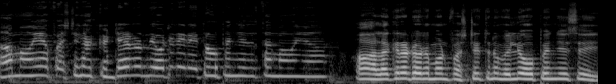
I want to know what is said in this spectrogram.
ఆ మావయ్య ఫస్ట్ కంటైనర్ ఉంది ఒకటి నేనైతే ఓపెన్ చేసేస్తాను మావయ్య. ఆ, అలాగే డోరేమాన్ ఫస్ట్ అయితే నువ్వు వెళ్ళి ఓపెన్ చేసేయి.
